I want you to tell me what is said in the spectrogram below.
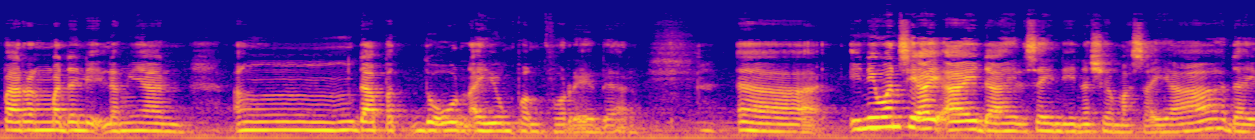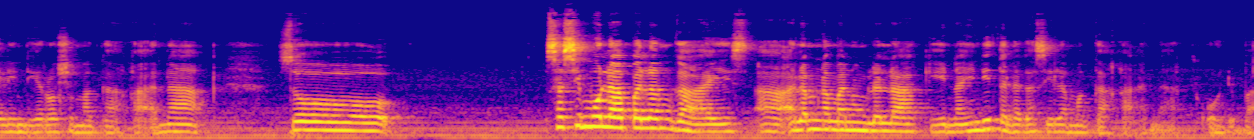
parang madali lang yan. Ang dapat doon ay yung pang forever. Ah, iniwan si Ai dahil sa hindi na siya masaya, dahil hindi raw siya magkakaanak. So, sa simula pa lang guys, ah, alam naman ng lalaki na hindi talaga sila magkakaanak. O, di ba?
